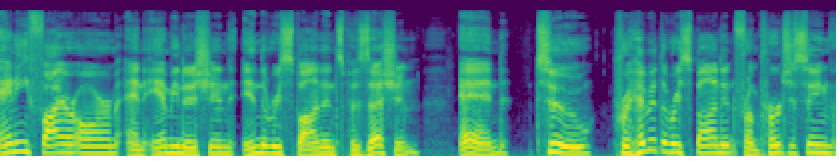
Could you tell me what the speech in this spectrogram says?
any firearm and ammunition in the respondent's possession, and 2. Prohibit the respondent from purchasing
